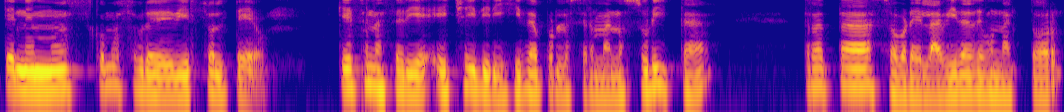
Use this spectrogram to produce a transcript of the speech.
tenemos Cómo sobrevivir soltero, que es una serie hecha y dirigida por los hermanos Zurita. Trata sobre la vida de un actor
